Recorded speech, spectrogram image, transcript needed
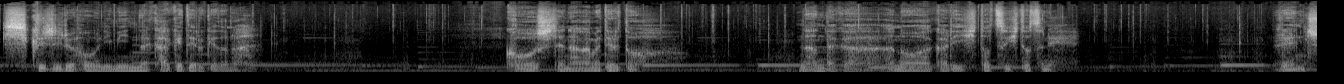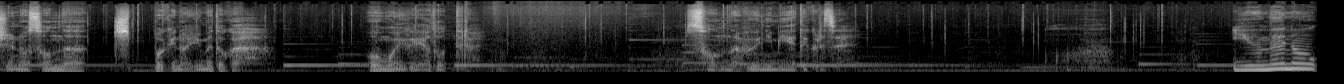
しくじる方にみんなかけてるけどな。こうして眺めてるとなんだかあの明かり一つ一つに連中のそんなちっぽけな夢とか思いが宿ってる。そんな風に見えてくるぜ。夢の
